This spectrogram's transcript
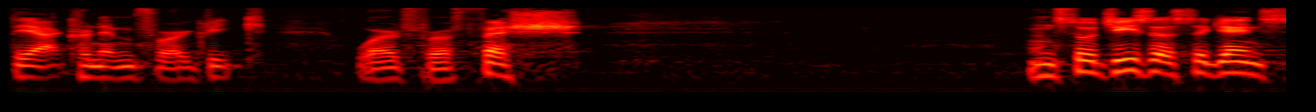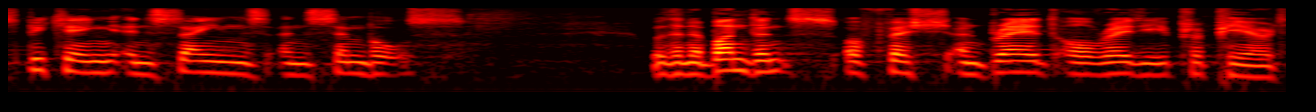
the acronym for a Greek word for a fish. And so Jesus, again, speaking in signs and symbols, with an abundance of fish and bread already prepared,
